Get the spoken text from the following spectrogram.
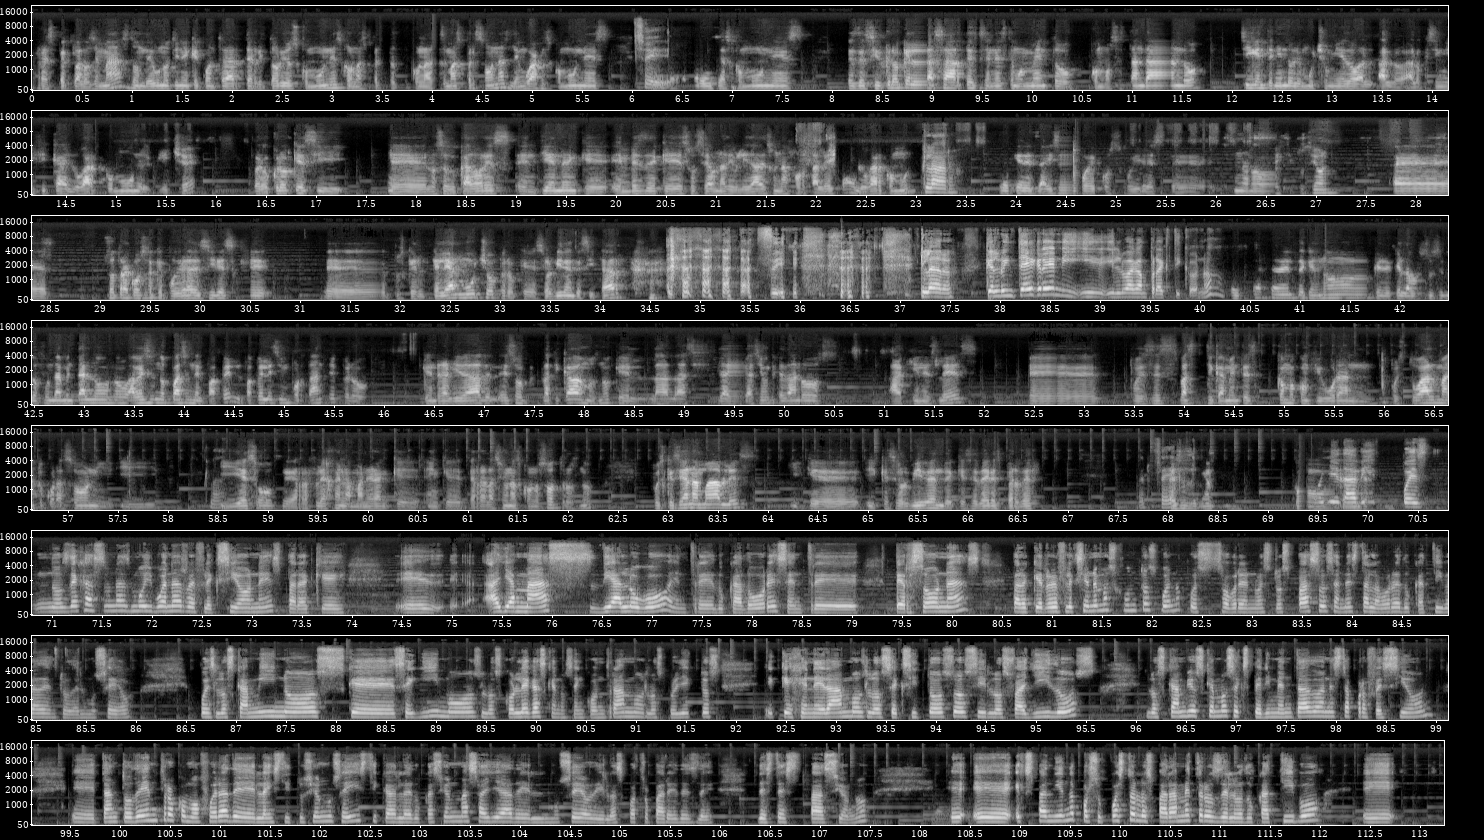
respecto a los demás, donde uno tiene que encontrar territorios comunes con las, con las demás personas, lenguajes comunes, eh, referencias comunes. Es decir, creo que las artes en este momento, como se están dando, siguen teniéndole mucho miedo a, lo, a lo, que significa el lugar común, el cliché, pero creo que si eh, los educadores entienden que en vez de que eso sea una debilidad, es una fortaleza, un lugar común. Claro. Creo que desde ahí se puede construir este, una nueva institución. Eh, pues otra cosa que podría decir es que eh, pues que, lean mucho, pero que se olviden de citar. sí, claro, que lo integren y, lo hagan práctico, ¿no? Exactamente, que no, que, lo, fundamental no, no, a veces no pasa en el papel, el papel es importante, pero que en realidad eso platicábamos, ¿no? Que la, la, educación que te dan los, a quienes lees, eh, pues es básicamente es cómo configuran pues tu alma, tu corazón y y eso se refleja en la manera en que, en que te relacionas con los otros, ¿no? Pues que sean amables y que, y que se olviden de que ceder es perder. Perfecto. Oye, David, pues nos dejas unas muy buenas reflexiones para que eh, haya más diálogo entre educadores, entre personas, para que reflexionemos juntos, bueno, pues sobre nuestros pasos en esta labor educativa dentro del museo. Pues los caminos que seguimos, los colegas que nos encontramos, los proyectos eh, que generamos, los exitosos y los fallidos, los cambios que hemos experimentado en esta profesión, eh, tanto dentro como fuera de la institución museística, la educación más allá del museo y las cuatro paredes de, este espacio, ¿no? Eh, expandiendo, por supuesto, los parámetros de lo educativo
